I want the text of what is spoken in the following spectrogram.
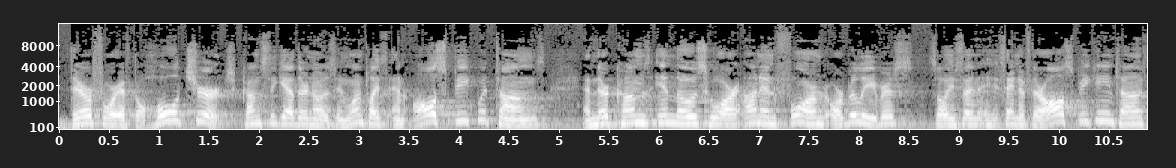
Therefore, if the whole church comes together, notice, in one place, and all speak with tongues, and there comes in those who are uninformed or believers. So he's saying, he's saying if they're all speaking in tongues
